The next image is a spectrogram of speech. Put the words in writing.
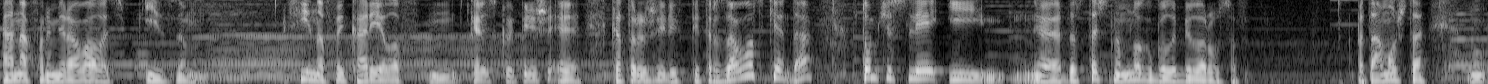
Она формировалась из финнов и карелов, карельского переш... э, которые жили в Петрозаводске, да, в том числе и э, достаточно много было белорусов. Потому что, ну,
